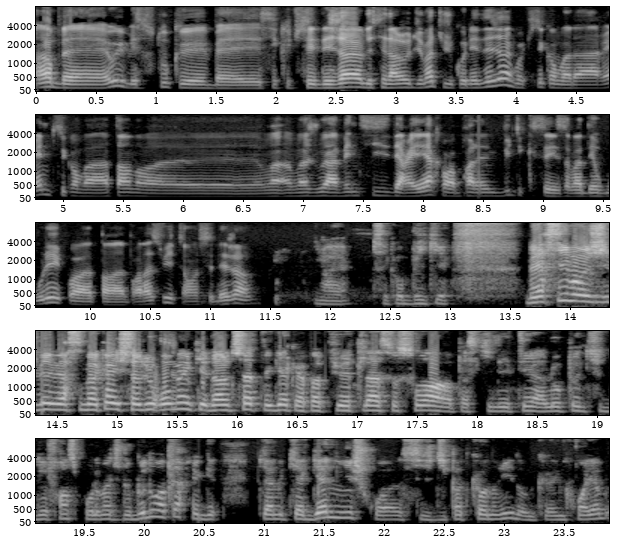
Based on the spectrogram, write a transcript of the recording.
Ah ben oui, mais surtout que ben, c'est que tu sais déjà le scénario du match, tu le connais déjà. Quoi. Tu sais qu'on va à la Rennes, tu sais qu'on va attendre, euh, on, va, on, va, jouer à 26 derrière, qu'on va prendre un but et que ça va dérouler quoi, par, par la suite, on sait déjà. Ouais, c'est compliqué. Merci mon JB, merci Maca et salut Romain qui est dans le chat, les gars, qui a pas pu être là ce soir parce qu'il était à l'Open Sud de France pour le match de Benoît Père qui a, qui a, gagné, je crois, si je dis pas de conneries, donc euh, incroyable.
